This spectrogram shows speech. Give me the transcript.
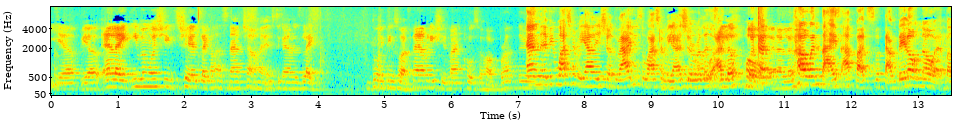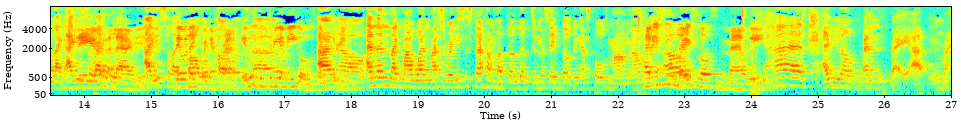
Yep, yep. And like even when she shares like on her Snapchat, on her Instagram, it's like doing things with her family. She's mad close to her brother. And if you watch her reality show, because I used to watch her Me reality show religiously. I love Poe, and I love- Poe and Dice. I fucks with them. They don't know it, but like I used they to like. hilarious. I used to like. They were like freaking friends. It was the three amigos. I three. know. And then like my one, my sorority sister, her mother lived in the same building as Poe's mom, and I was Have like, you seen oh. Dice lost weight? Yes, and you know, and right, I, right,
